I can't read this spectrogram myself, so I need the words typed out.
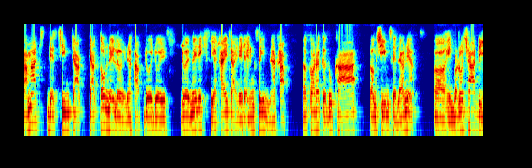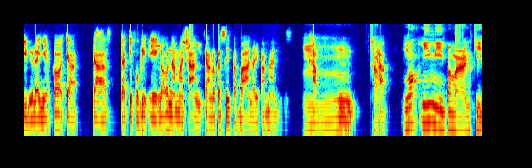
สามารถเด็ดชิมจากจากต้นได้เลยนะครับ โดยโดยโดยไม่ได้เสียค่าใช้จ่ายใดๆทั้งสิ้นนะครับ แล้วก็ถ้าเกิดลูกค้าลองชิมเสร็จแล้วเนี่ยเอ่อเห็นว่ารสชาติดีหรืออะไรเงี้ยก็จะจะ จะเก็บผลผลิตเองแล้วก็นำมาชั่งชั่งแล้วก็ซื้อกลับบ้านอะไรประมาณนี้ครับอือืมมครับครับ เงาะนี้มีประมาณกี่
